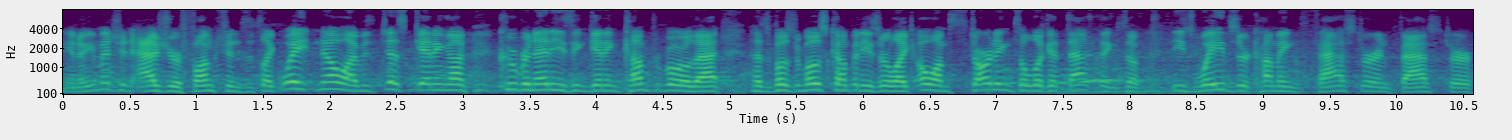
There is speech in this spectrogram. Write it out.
You know, you mentioned Azure Functions. It's like, wait, no, I was just getting on Kubernetes and getting comfortable with that, as opposed to most companies are like, oh, I'm starting to look at that thing. So these waves are coming faster and faster.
